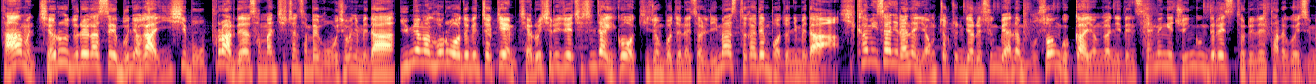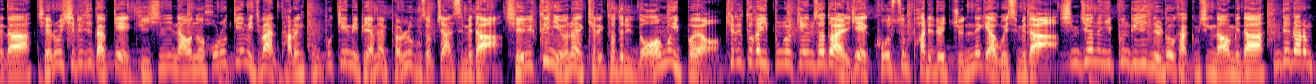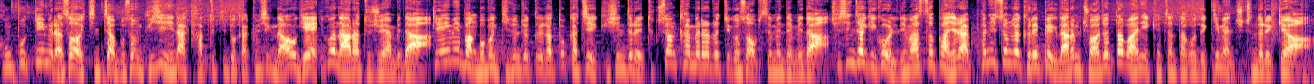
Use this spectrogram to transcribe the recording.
다음은 제로 누레가스의 무녀가 25% 할인되어 37,350원입니다. 유명한 호러 어드벤처 게임 제로 시리즈의 최신작이고 기존 버전에서 리마스터가 된 버전입니다. 히카미산이라는 영적 존재를 숭배하는 무서운 곳과 연관이 된 3명의 주인공들의 스토리를 다루고 있습니다. 제로 시리즈답게 귀신이 나오는 호러 게임이지만 다른 공포 게임에 비하면 별로 무섭지 않습니다. 제일 큰 이유는 캐릭터들이 너무 이뻐요. 캐릭터가 이쁜 걸 게임사도 알기에 코스튬 파리를 준내게 하고 있습니다. 심지어는 이쁜 귀신들도 가끔씩 나옵니다. 근데 나름 공포 게임이라서 진짜 무서운 귀신이나 갑툭튀도 가끔씩 나오게 이건 알아 두셔야 합니다. 게임의 방법은 기존작들과 똑같이 귀신들을 특수한 카메라로 찍어서 없애면 됩니다. 최신작이고 리마스터판이라 편의성과 그래픽 나름 좋아졌다고 하니 괜찮다고 느끼면 추천드릴게요.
